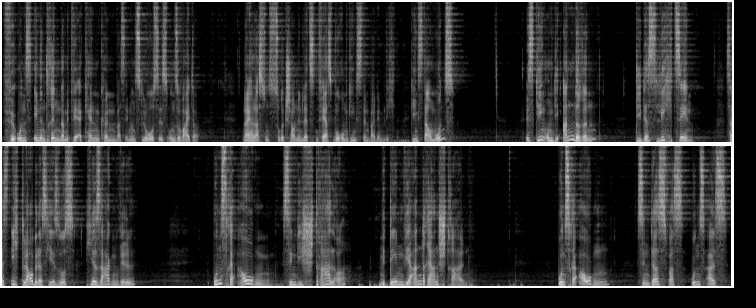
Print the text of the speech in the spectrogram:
für uns innen drin, damit wir erkennen können, was in uns los ist und so weiter. Naja, lasst uns zurückschauen, den letzten Vers. Worum ging es denn bei dem Licht? Ging es da um uns? Es ging um die anderen, die das Licht sehen. Das heißt, ich glaube, dass Jesus hier sagen will, unsere Augen sind die Strahler, mit denen wir andere anstrahlen. Unsere Augen sind das, was uns als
